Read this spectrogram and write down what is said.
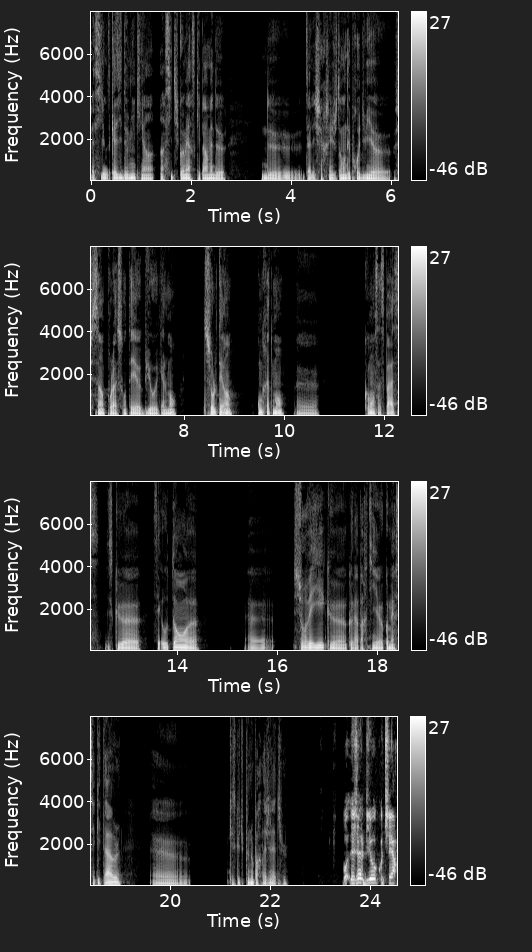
la CEO de Casidomi, qui est un, un site e-commerce qui permet de de d'aller chercher justement des produits sains pour la santé bio également sur le terrain concrètement euh, Comment ça se passe? Est-ce que euh, c'est autant euh, surveillé que, la partie commerce équitable Qu'est-ce que tu peux nous partager là-dessus? Bon, déjà, le bio coûte cher.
